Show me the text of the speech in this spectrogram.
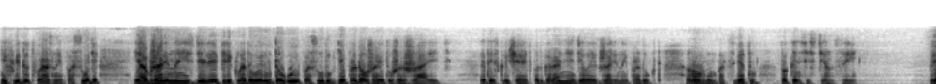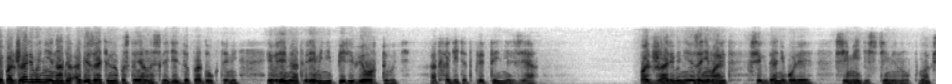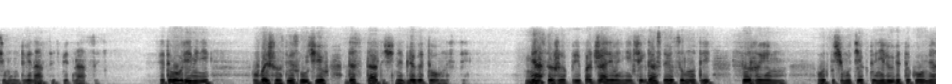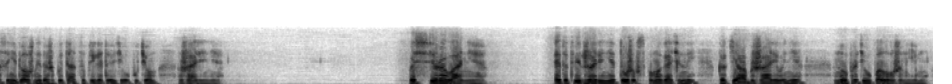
Их ведут в разные посуде, и обжаренные изделия перекладывают в другую посуду, где продолжают уже жарить. Это исключает подгорание, делает жареный продукт ровным по цвету, по консистенции. При поджаривании надо обязательно постоянно следить за продуктами и время от времени перевертывать. Отходить от плиты нельзя. Поджаривание занимает всегда не более 7-10 минут, максимум 12-15. Этого времени в большинстве случаев достаточно для готовности. Мясо же при поджаривании всегда остается внутри сырым. Вот почему те, кто не любит такого мяса, не должны даже пытаться приготовить его путем жарения. Пассерование. Этот вид жарения тоже вспомогательный, как и обжаривание, но противоположен ему.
